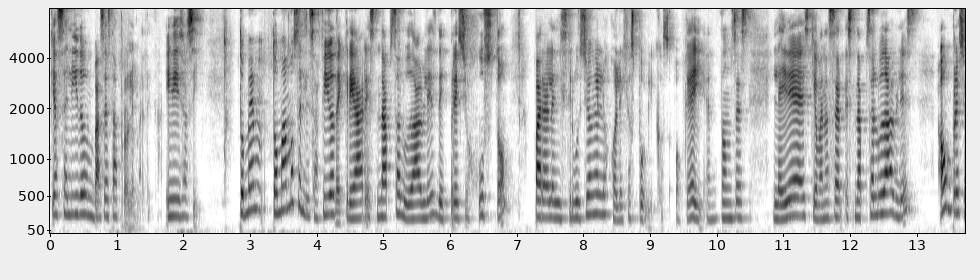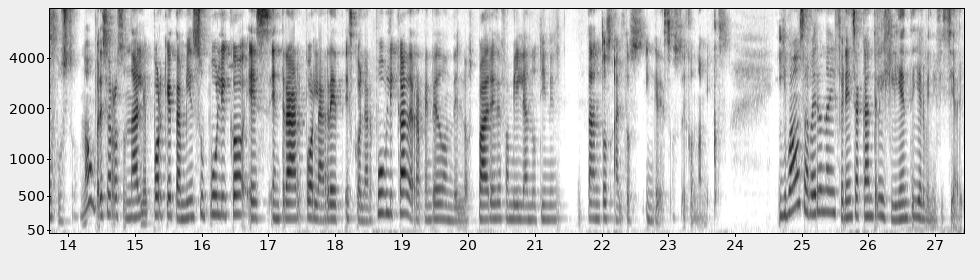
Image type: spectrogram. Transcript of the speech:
que ha salido en base a esta problemática? Y dice así, tomamos el desafío de crear snaps saludables de precio justo para la distribución en los colegios públicos. Ok, entonces la idea es que van a ser snaps saludables a un precio justo, ¿no? Un precio razonable porque también su público es entrar por la red escolar pública, de repente donde los padres de familia no tienen tantos altos ingresos económicos. Y vamos a ver una diferencia acá entre el cliente y el beneficiario.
